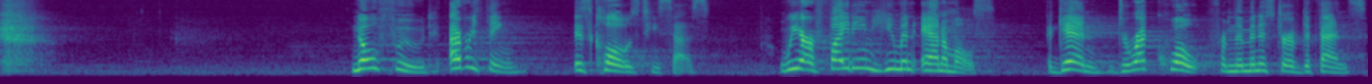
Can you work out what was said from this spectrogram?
no food. Everything is closed, he says. We are fighting human animals. Again, direct quote from the Minister of Defense.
